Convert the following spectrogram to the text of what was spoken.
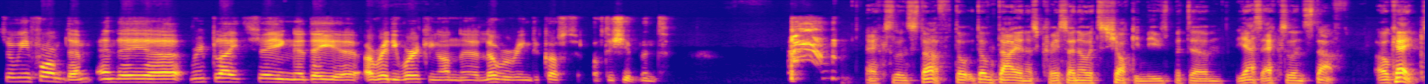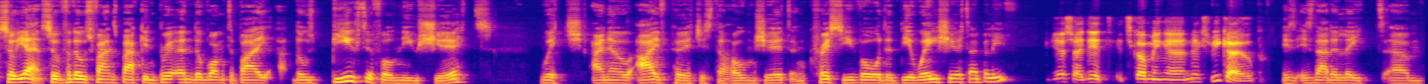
So we informed them, and they uh, replied saying uh, they are uh, already working on uh, lowering the cost of the shipment. Excellent stuff. Don't don't die on us, Chris. I know it's shocking news, but um, yes, excellent stuff. Okay, so yeah, so for those fans back in Britain that want to buy those beautiful new shirts, which I know I've purchased the home shirt, and Chris, you've ordered the away shirt, I believe. Yes, I did. It's coming uh, next week, I hope. Is is that a late um,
